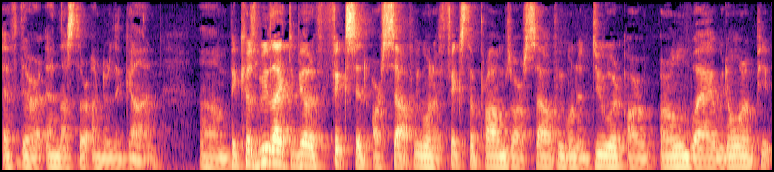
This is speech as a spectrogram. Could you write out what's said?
if they're unless they're under the gun. Um, because we like to be able to fix it ourselves. We want to fix the problems ourselves. We want to do it our, our own way. We don't want pe-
